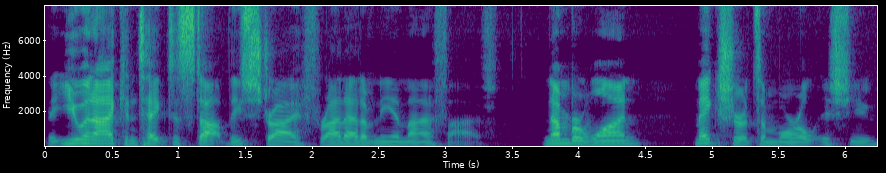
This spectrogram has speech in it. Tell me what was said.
that you and I can take to stop these strife right out of Nehemiah 5. Number one, make sure it's a moral issue.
